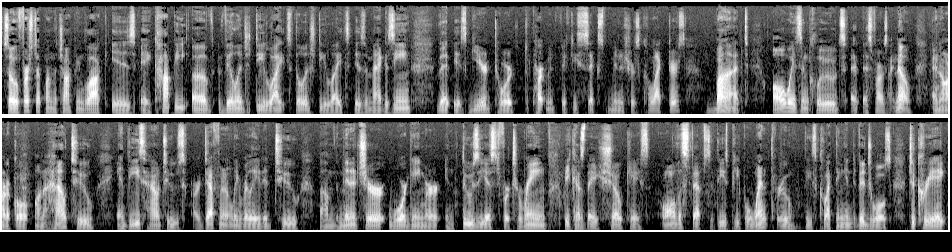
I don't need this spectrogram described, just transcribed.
So first up on the chopping block is a copy of Village D-Lights. Village D-Lights is a magazine that is geared towards Department 56 miniatures collectors, but always includes, as far as I know, an article on a how to, and these how to's are definitely related to um, the miniature wargamer enthusiast for terrain because they showcase all the steps that these people went through, these collecting individuals, to create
